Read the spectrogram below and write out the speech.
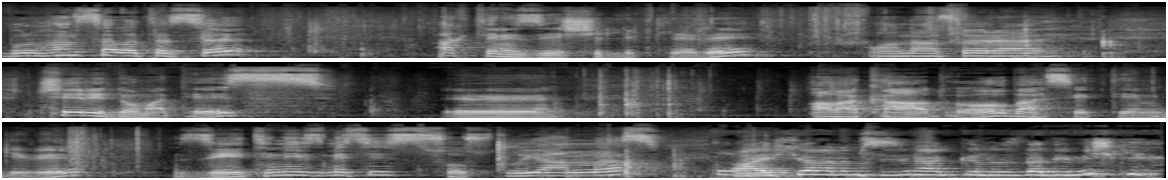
Burhan salatası, Akdeniz yeşillikleri, ondan sonra çeri domates, e, avokado bahsettiğim gibi, zeytin ezmesi, soslu yalnız. Ayşe Hanım sizin hakkınızda demiş ki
